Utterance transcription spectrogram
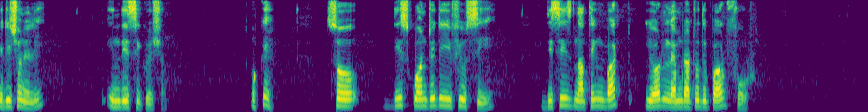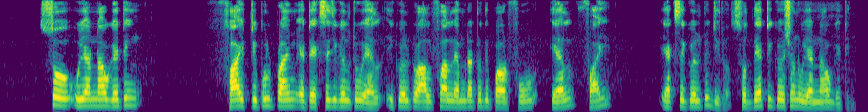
additionally in this equation. Okay. So, this quantity if you see this is nothing but your lambda to the power 4. So, we are now getting phi triple prime at x is equal to L equal to alpha lambda to the power 4 L phi x equal to 0. So, that equation we are now getting.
